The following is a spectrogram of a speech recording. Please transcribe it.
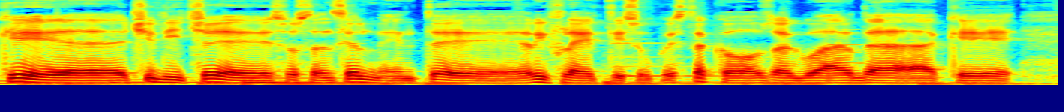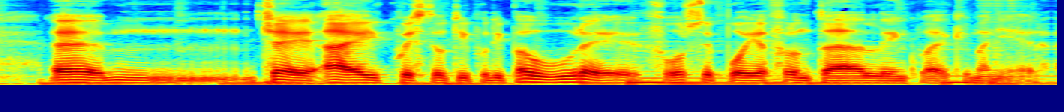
che eh, ci dice sostanzialmente rifletti su questa cosa, guarda che ehm, hai questo tipo di paure, forse puoi affrontarle in qualche maniera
